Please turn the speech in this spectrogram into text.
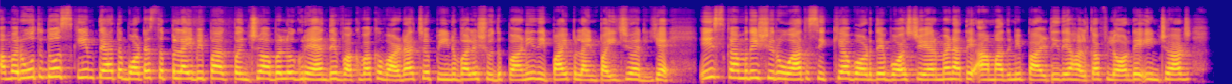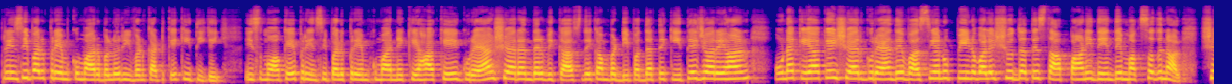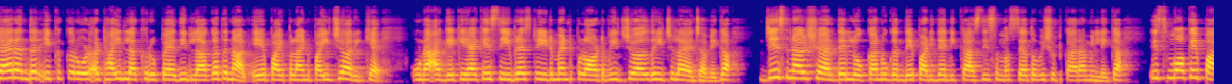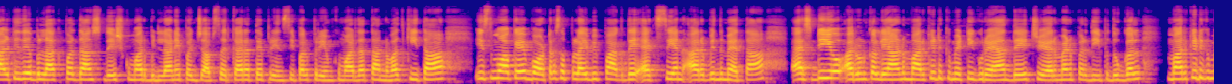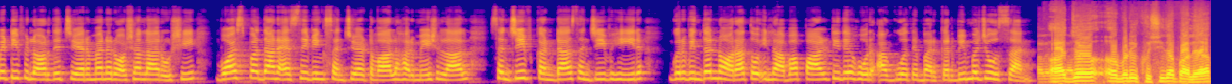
ਅਮਰੂਦ ਦੋ ਸਕੀਮ ਤਹਿਤ ਵਾਟਰ ਸਪਲਾਈ ਵਿਭਾਗ ਪੰਜਾਬ ਵੱਲੋਂ ਗੁਰੈਣ ਦੇ ਵੱਖ-ਵੱਖ ਵਾਰਡਾਂ 'ਚ ਪੀਣ ਵਾਲੇ ਸ਼ੁੱਧ ਪਾਣੀ ਦੀ ਪਾਈਪਲਾਈਨ ਪਾਈ ਜਾ ਰਹੀ ਹੈ। ਇਸ ਕੰਮ ਦੀ ਸ਼ੁਰੂਆਤ ਸਿੱਖਿਆ ਬੋਰਡ ਦੇ ਵਾਈਸ ਚੇਅਰਮੈਨ ਅਤੇ ਆਮ ਆਦਮੀ ਪਾਰਟੀ ਦੇ ਹਲਕਾ ਫਲੋਰ ਦੇ ਇੰਚਾਰਜ ਪ੍ਰਿੰਸੀਪਲ ਪ੍ਰੇਮ ਕੁਮਾਰ ਵੱਲੋਂ ਰੀਵਨ ਕੱਟ ਕੇ ਕੀਤੀ ਗਈ। ਇਸ ਮੌਕੇ ਪ੍ਰਿੰਸੀਪਲ ਪ੍ਰੇਮ ਕੁਮਾਰ ਨੇ ਕਿਹਾ ਕਿ ਗੁਰੈਣ ਸ਼ਹਿਰ ਅੰਦਰ ਵਿਕਾਸ ਦੇ ਕੰਮ ਵੱਡੀ ਪੱਧਰ ਤੇ ਕੀਤੇ ਜਾ ਰਹੇ ਹਨ। ਉਹਨਾਂ ਕਿਹਾ ਕਿ ਸ਼ਹਿਰ ਗੁਰੈਣ ਦੇ ਵਾਸੀਆਂ ਨੂੰ ਪੀਣ ਵਾਲੇ ਸ਼ੁੱਧ ਅਤੇ ਸਾਫ਼ ਪਾਣੀ ਦੇਣ ਦੇ ਮਕਸਦ ਨਾਲ ਸ਼ਹਿਰ ਅੰਦਰ 1 ਕਰੋੜ 28 ਲੱਖ ਰੁਪਏ ਦੀ ਲਾਗਤ ਨਾਲ ਇਹ ਪਾਈਪਲਾਈਨ ਪਾਈ ਜਾ ਰਹੀ ਹੈ। ਉਹਨਾਂ ਅੱਗੇ ਕਿਹਾ ਕਿ ਸੀਵਰੇਜ ਟ੍ਰੀਟਮੈਂਟ ਪਲਾਟ ਵੀ ਜਲਦ ਹੀ ਚਲਾਇਆ ਜਾਵੇਗਾ, ਜਿਸ ਨਾਲ ਸ਼ਹਿਰ ਦੇ ਲੋਕਾਂ ਨੂੰ ਗੰਦੇ ਪਾਣੀ ਦੇ ਨਿਕਾਸ ਦੀ ਸਮੱਸਿਆ ਤੋਂ ਵੀ ਛੁਟਕਾਰਾ ਮਿਲੇਗਾ। ਇਸ ਮੌਕੇ ਪਾਰਟੀ ਦੇ ਬਲਾਕ ਪ੍ਰਧਾਨ ਸੁਦੇਸ਼ ਕੁਮਾਰ ਬਿੱਲਾ ਨੇ ਪੰਜਾਬ ਸਰਕਾਰ ਅਤੇ ਪ੍ਰਿੰਸੀਪਲ ਪ੍ਰੇਮ ਕੁਮਾਰ ਦਾ ਧੰਨਵਾਦ ਕੀਤਾ। ਇਸ ਮੌਕੇ ਵਾਟਰ ਸਪਲਾਈ ਵਿਭਾਗ ਦੇ XEN Arvind Mehta, SDO Arun Kalyan, market committee Guraya ਦੇ chairman Pradeep Duggal, market committee Phillaur ਦੇ ਚੇਅਰਮੈਨ ਰੋਸ਼ਨ ਲਾਲ ਰੋਸ਼ੀ, ਵਾਇਸ ਪ੍ਰਧਾਨ SC wing Sanjay Atwal, Harmesh Lal, Sanjeev Kanda, Sanjeev Heer Gurvinder Nora ਤੋਂ ਇਲਾਵਾ ਪਾਰਟੀ ਦੇ ਹੋਰ ਆਗੂ ਅਤੇ ਵਰਕਰ ਵੀ ਮੌਜੂਦ ਸਨ। ਅੱਜ ਅ, ਬੜੀ ਖੁਸ਼ੀ ਦਾ ਪਾਲਿਆ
